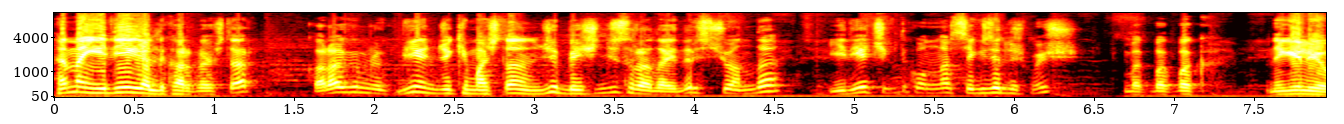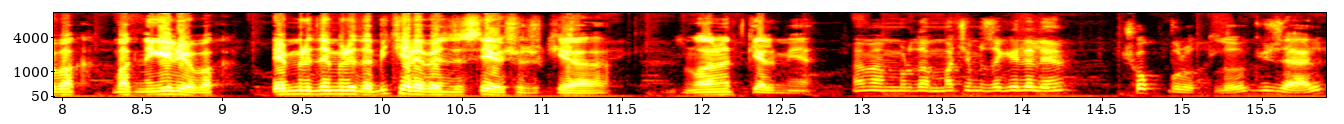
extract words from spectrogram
Hemen 7'ye geldik arkadaşlar. Karagümrük bir önceki maçtan önce 5. sıradaydı. Biz şu anda 7'ye çıktık. Onlar 8'e düşmüş. Bak bak bak. Ne geliyor bak. Bak ne geliyor bak. Emre Demir'i de bir kere benzese ya çocuk ya. Lanet gelmeye. Hemen buradan maçımıza gelelim. Çok bulutlu, güzel.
